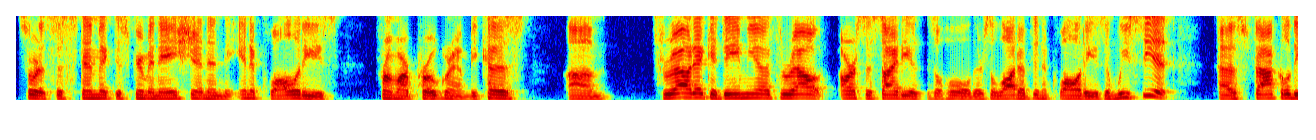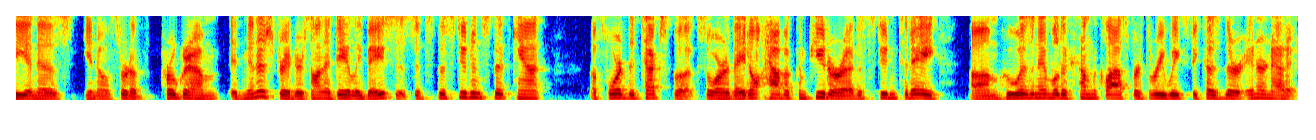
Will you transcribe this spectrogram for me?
sort of systemic discrimination and the inequalities from our program because um, throughout academia, throughout our society as a whole, there's a lot of inequalities and we see it as faculty and as, you know, sort of program administrators on a daily basis. It's the students that can't afford the textbooks or they don't have a computer. Had a student today um, who wasn't able to come to class for three weeks because their internet at,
